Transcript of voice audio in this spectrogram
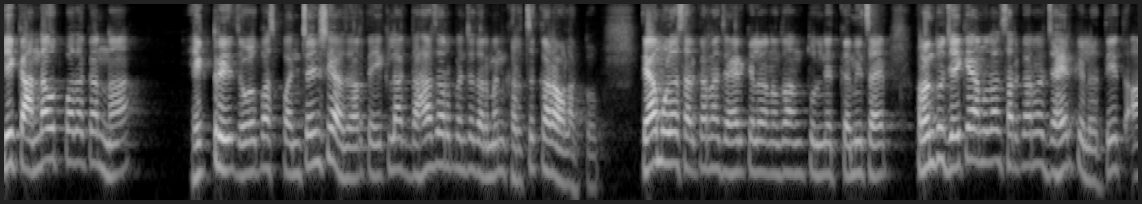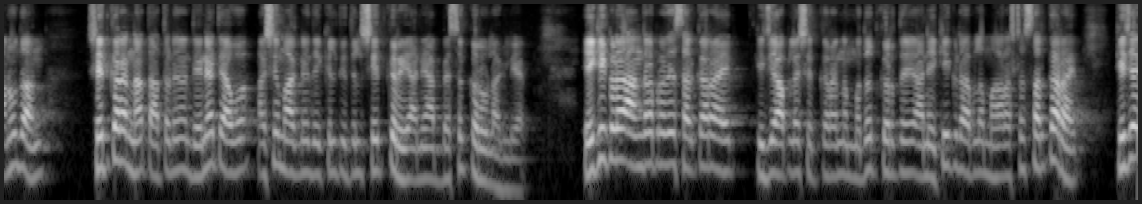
की कांदा उत्पादकांना हेक्टरी जवळपास पंच्याऐंशी हजार ते एक लाख दहा हजार रुपयांच्या दरम्यान खर्च करावा लागतो. त्यामुळं सरकारनं जाहीर केलेलं अनुदान तुलनेत कमीच आहे. परंतु जे काही अनुदान सरकारनं जाहीर केलं ते अनुदान शेतकऱ्यांना तातडीनं देण्यात यावं अशी मागणी देखील तेथील शेतकरी आणि अभ्यासक करू लागली आहे एकीकडे आंध्र प्रदेश सरकार आहे की जे आपल्या शेतकऱ्यांना मदत करते आणि एकीकडे आपलं महाराष्ट्र सरकार आहे की जे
